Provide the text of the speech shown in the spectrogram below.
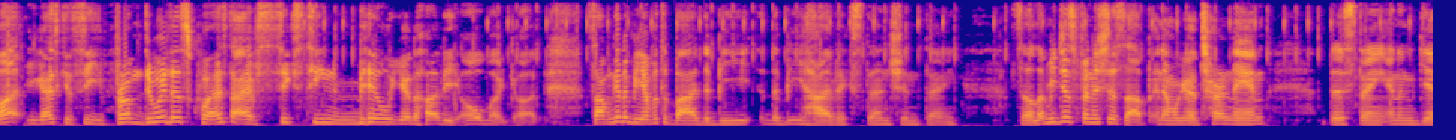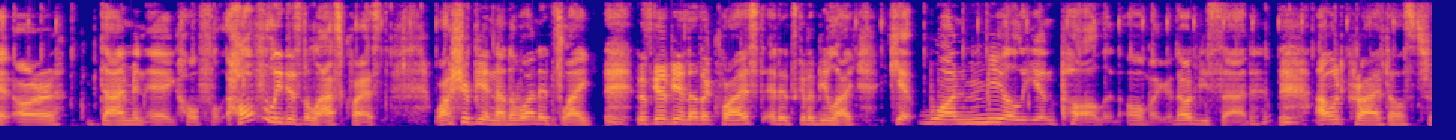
But you guys can see, from doing this quest, I have 16 million honey. Oh my god. So I'm going to be able to buy the bee, the beehive extension thing. So let me just finish this up, and then we're going to turn in this thing and then get our diamond egg, hopefully. Hopefully this is the last quest. Why should be another one? It's like, there's to be another quest, and it's to be like, get 1 million pollen. Oh my god, that would be sad. I would cry if that was,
